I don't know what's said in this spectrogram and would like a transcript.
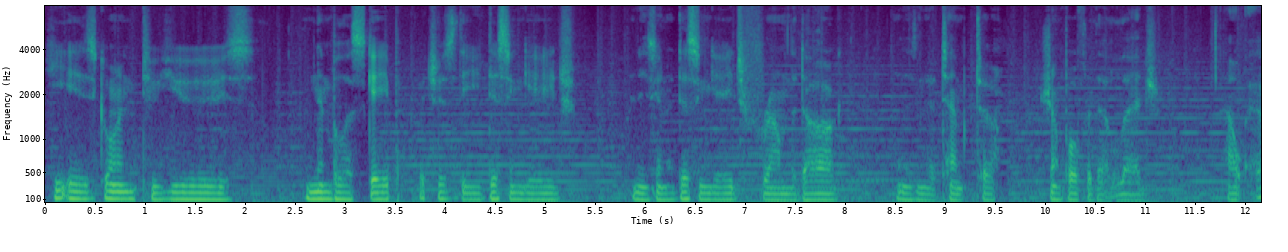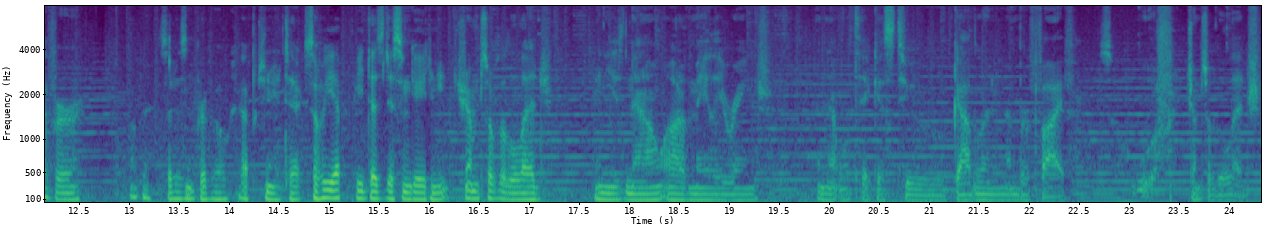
He is going to use nimble escape, which is the disengage, and he's going to disengage from the dog, and he's going to attempt to jump over that ledge. However, okay, so it doesn't provoke opportunity attack. So he, yep, he does disengage and he jumps over the ledge, and he is now out of melee range. And that will take us to Goblin number five. So, woof, jumps over the ledge.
